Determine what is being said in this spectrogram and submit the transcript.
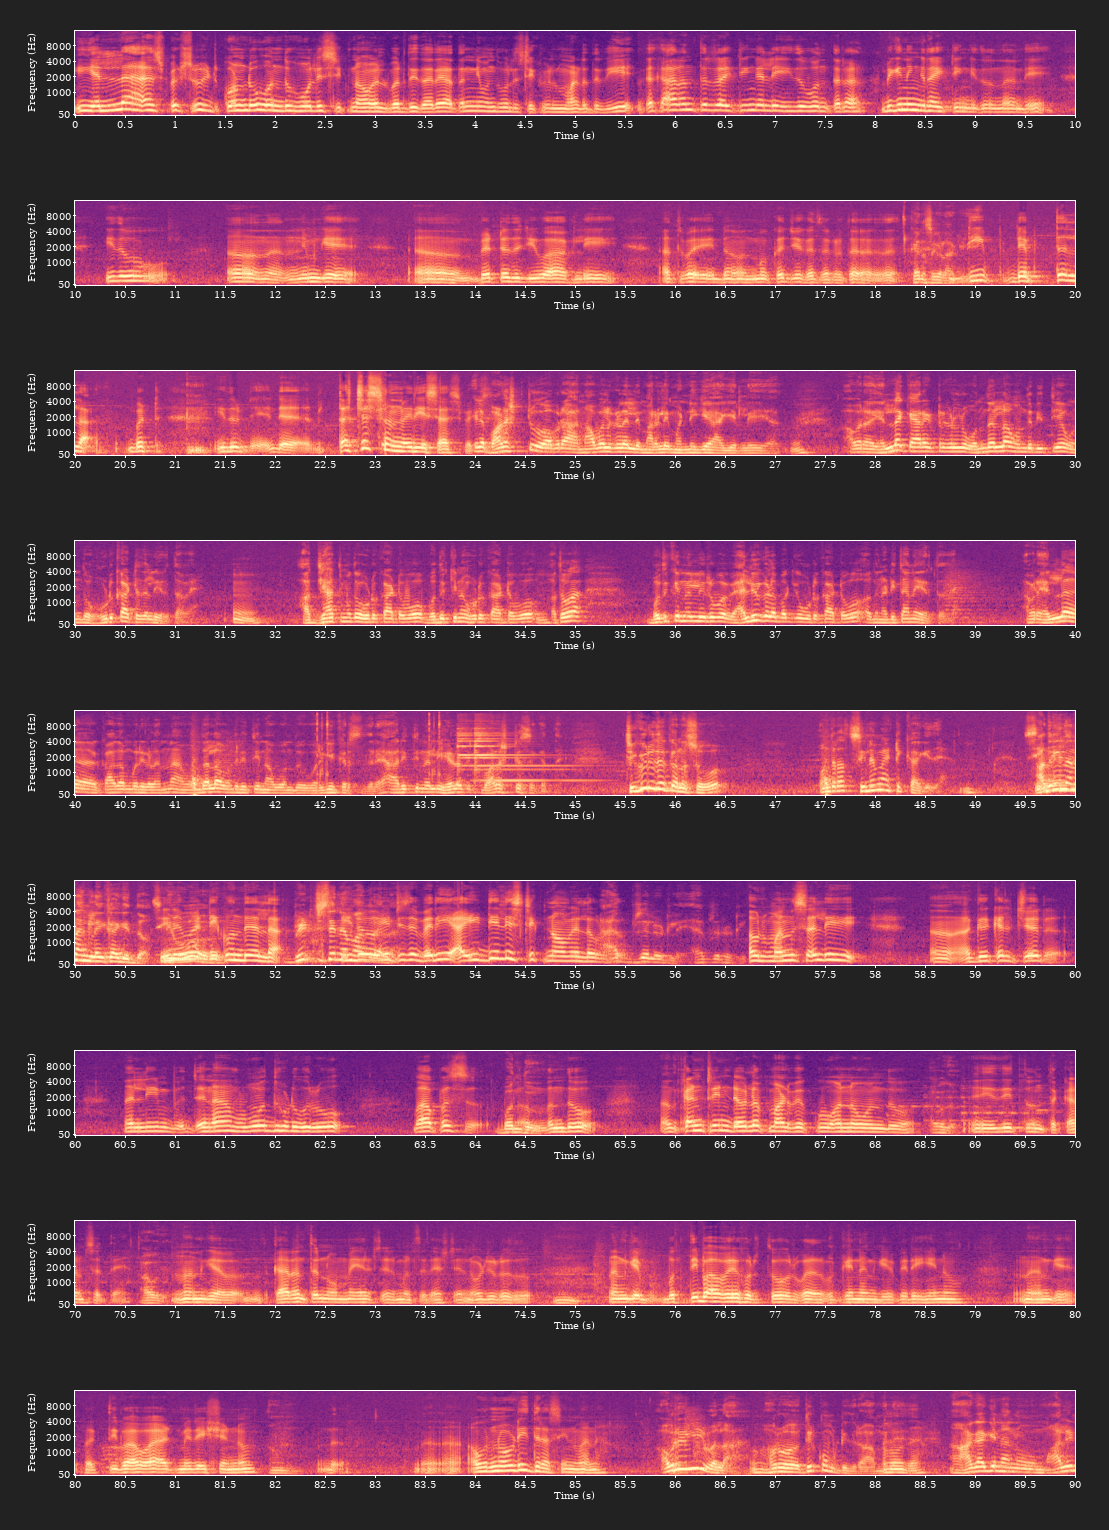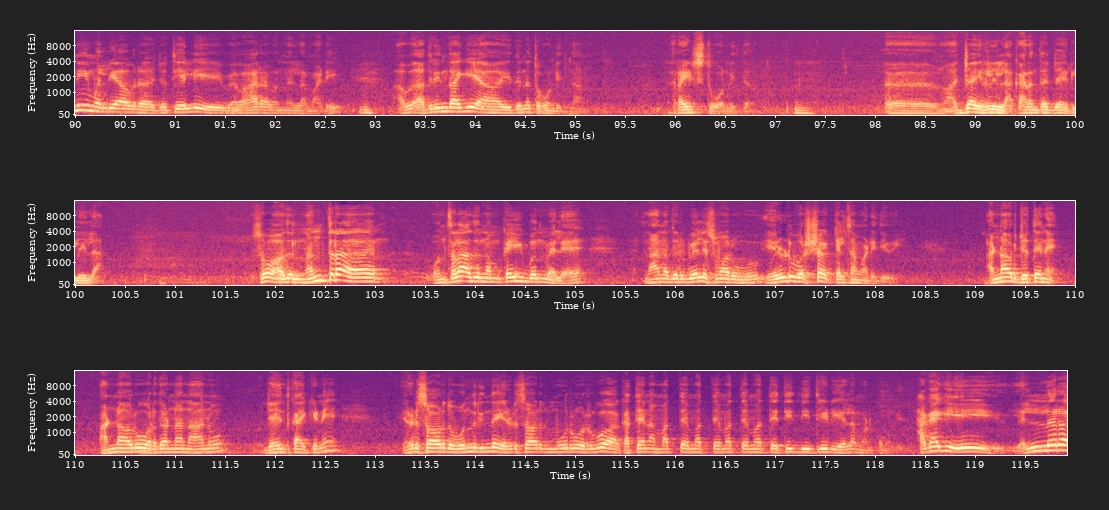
ಈ ಎಲ್ಲ ಆಸ್ಪೆಕ್ಟ್ಸು ಇಟ್ಕೊಂಡು ಒಂದು ಹೋಲಿಸ್ಟಿಕ್ ನಾವೆಲ್ ಬರೆದಿದ್ದಾರೆ. ಅದನ್ನೇ ಒಂದು ಹೋಲಿಸ್ಟಿಕ್ ಫಿಲ್ಮ್ ಮಾಡಿದ್ರಿ. ಕಾರಂತರ ರೈಟಿಂಗಲ್ಲಿ ಇದು ಒಂಥರ ಬಿಗಿನಿಂಗ್ ರೈಟಿಂಗ್ ಇದು ನನಗೆ ಇದು ನಿಮಗೆ ಬೆಟ್ಟದ ಜೀವ ಆಗಲಿ ಅಥವಾ ಇನ್ನು ಮುಖಜ್ಜಿ ಕನಸುಗಳಾಗಲಿ. ಡೀಪ್ ಡೆಪ್ತ್ ಅಲ್ಲ. ಬಟ್ ಇದು ಟಚಸ್ ಆನ್ ವೇರಿಯಸ್ ಆಸ್ಪೆಕ್ಟ್ ಇಲ್ಲ ಭಾಳಷ್ಟು ಅವರ ನಾವೆಲ್ಗಳಲ್ಲಿ ಮರಳಿ ಮಣ್ಣಿಗೆ ಆಗಿರಲಿ ಅವರ ಎಲ್ಲ ಕ್ಯಾರೆಕ್ಟರ್ಗಳು ಒಂದಲ್ಲ ಒಂದು ರೀತಿಯ ಒಂದು ಹುಡುಕಾಟದಲ್ಲಿ ಇರ್ತವೆ. ಆಧ್ಯಾತ್ಮದ ಹುಡುಕಾಟವೋ ಬದುಕಿನ ಹುಡುಕಾಟವೋ ಅಥವಾ ಬದುಕಿನಲ್ಲಿರುವ ವ್ಯಾಲ್ಯೂಗಳ ಬಗ್ಗೆ ಹುಡುಕಾಟವೋ ಅದು ನಡೀತಾನೆ ಇರ್ತದೆ. ಅವರ ಎಲ್ಲ ಕಾದಂಬರಿಗಳನ್ನು ಒಂದಲ್ಲ ಒಂದು ರೀತಿ ನಾವು ಒಂದು ವರ್ಗೀಕರಿಸಿದರೆ ಆ ರೀತಿಯಲ್ಲಿ ಹೇಳೋದಕ್ಕೆ ಭಾಳಷ್ಟು ಸಿಗುತ್ತೆ. ಚಿಗುರಿದ ಕನಸು ಒಂಥರ ಸಿನಿಮ್ಯಾಟಿಕ್ ಆಗಿದೆ. ಅದರಿಂದ ನಂಗೆ ಲೈಕ್ ಆಗಿದ್ದು. ಸಿನಿಮ್ಯಾಟಿಕ್ ಒಂದೇ ಅಲ್ಲ. Cinema it is a very idealistic novel ಅವರು ಅಬ್ಸಲ್ಯೂಟ್ಲಿ ಅಬ್ಸಲ್ಯೂಟ್ಲಿ ಅವ್ರ ಮನಸ್ಸಲ್ಲಿ ಅಗ್ರಿಕಲ್ಚರ್ ನಲ್ಲಿ ಜನ ಓದ್ ಹುಡುಗರು ವಾಪಸ್ ಬಂದು. ಬಂದು ಕಂಟ್ರಿನ ಡೆವಲಪ್ ಮಾಡಬೇಕು ಅನ್ನೋ ಒಂದು ಇದಿತ್ತು ಅಂತ ಕಾಣಿಸುತ್ತೆ. ನನಗೆ ಕಾರಂತನು ಒಮ್ಮೆ ಎರಡು ಸರಿ ಸರಿ ಅಷ್ಟೇ ನೋಡಿರೋದು. ನನಗೆ ಭಕ್ತಿಭಾವೇ ಹೊರತು ಅವ್ರ ಬಗ್ಗೆ ನನಗೆ ಬೇರೆ ಏನು ನನಗೆ ಭಕ್ತಿ ಭಾವ ಅಡ್ಮಿರೇಷನ್ನು ಅವ್ರು ನೋಡಿದ್ರ ಸಿನಿಮಾನ. ಅವರು ಇಲ್ವಲ್ಲ ಅವರು ತಿರ್ಕೊಂಡ್ಬಿಟ್ಟಿದ್ರು ಆಮೇಲೆ? ಹಾಗಾಗಿ ನಾನು ಮಾಲಿನಿ ಮಲ್ಯ ಅವರ ಜೊತೆಯಲ್ಲಿ ವ್ಯವಹಾರವನ್ನೆಲ್ಲ ಮಾಡಿ ಅವ ಅದರಿಂದಾಗಿ ಇದನ್ನು ತೊಗೊಂಡಿದ್ದು ನಾನು. ರೈಟ್ಸ್ ತೊಗೊಂಡಿದ್ದು. ಅಜ್ಜ ಇರಲಿಲ್ಲ ಕಾರಂತ ಅಜ್ಜ ಇರಲಿಲ್ಲ. ಸೊ ಅದರ ನಂತರ ಒಂದು ಸಲ ಅದು ನಮ್ಮ ಕೈಗೆ ಬಂದ ಮೇಲೆ ನಾನು ಅದ್ರ ಮೇಲೆ ಸುಮಾರು ಎರಡು ವರ್ಷ ಕೆಲಸ ಮಾಡಿದ್ದೀವಿ. ಅಣ್ಣವ್ರ ಜೊತೆನೇ. ಅಣ್ಣವರು ವರದಣ್ಣ ನಾನು ಜಯಂತ್ ಕಾಯ್ಕಿಣಿ ಎರಡು ಸಾವಿರದ ಒಂದರಿಂದ ಎರಡು ಸಾವಿರದ ಮೂರವರೆಗೂ ಆ ಕಥೆನ ಮತ್ತೆ ಮತ್ತೆ ಮತ್ತೆ ಮತ್ತೆ ತಿದ್ದಿ ತೀಡಿ ಎಲ್ಲ ಮಾಡ್ಕೊಂಡ್ಬಂದಿದ್ದೆ. ಹಾಗಾಗಿ ಎಲ್ಲರ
